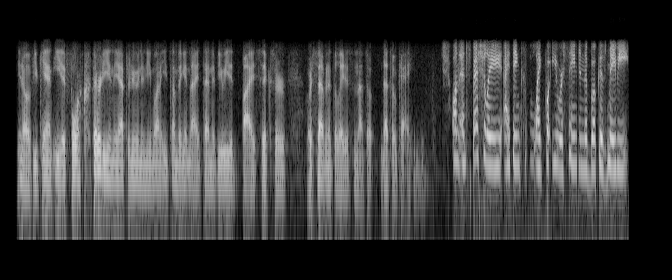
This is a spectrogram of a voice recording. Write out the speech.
you know, if you can't eat at 4:30 in the afternoon and you want to eat something at night, then if you eat it by six or or seven at the latest, then that's that's okay. Well, and especially, I think, like what you were saying in the book is maybe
